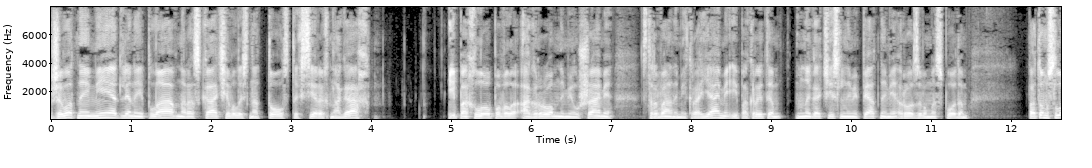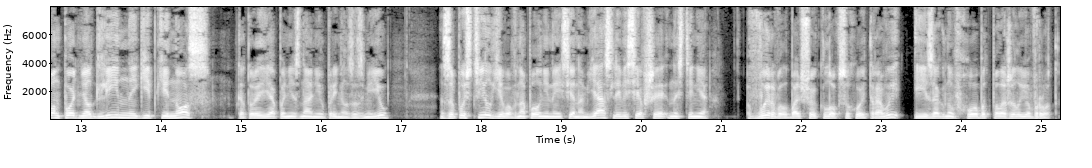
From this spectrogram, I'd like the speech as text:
Животное медленно и плавно раскачивалось на толстых серых ногах и похлопывало огромными ушами — с рваными краями и покрытым многочисленными пятнами розовым исподом. Потом слон поднял длинный гибкий нос, который я по незнанию принял за змею, запустил его в наполненные сеном ясли, висевшие на стене, вырвал большой клок сухой травы и, изогнув хобот, положил ее в рот.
